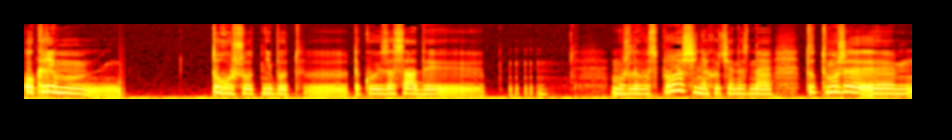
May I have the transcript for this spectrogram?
окрім того, що от ніби от, е, такої засади. Можливо, спрощення, хоча не знаю. Тут може е,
